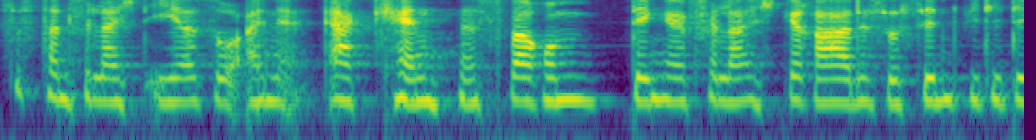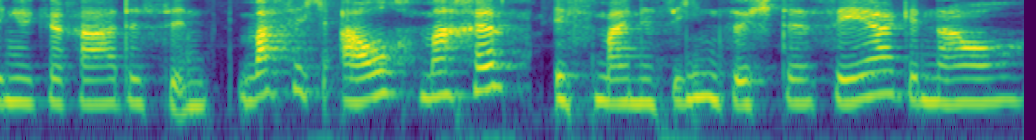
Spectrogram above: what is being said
Es ist dann vielleicht eher so eine Erkenntnis, warum Dinge vielleicht gerade so sind, wie die Dinge gerade sind. Was ich auch mache, ist meine Sehnsüchte sehr genau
